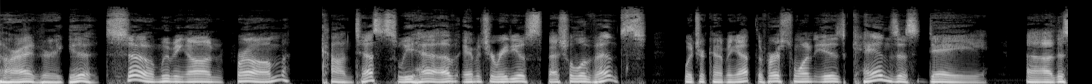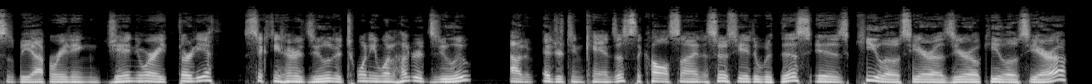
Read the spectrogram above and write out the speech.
All right, very good. So moving on from contests, we have amateur radio special events, which are coming up. The first one is Kansas Day. Uh, this will be operating January 30th, 1600 Zulu to 2100 Zulu out of Edgerton, Kansas. The call sign associated with this is Kilo Sierra Zero Kilo Sierra.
